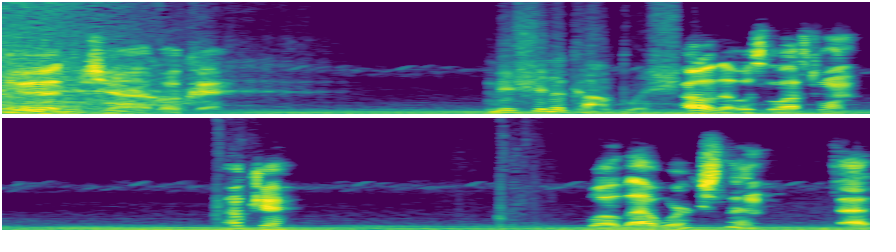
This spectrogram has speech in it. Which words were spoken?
Good job, okay. Mission accomplished. Oh, that was the last one. Okay. Well, that works then. That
